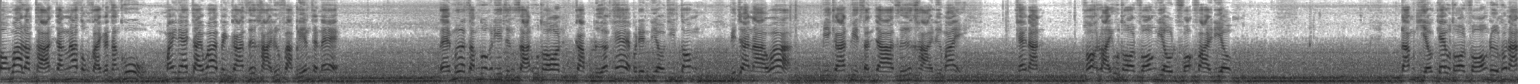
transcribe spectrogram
มองว่าหลักฐานยังน่าสงสัยกันทั้งคู่ ไม่แน่ใจว่าเป็นการซื้อขายหรือฝากเลี้ยงกันแน่ แต่เมื่อสำนวนคดีถึงศาลอุทธรณ์กลับเหลือแค่ประเด็นเดียวที่ต้องพิจารณาว่ามีการผิดสัญญาซื้อขายหรือไม่ แค่นั้น เพราะไหลอุทธรฟ้องเดียวฟ้องฝ่ายเดียวดำเขียวแก้วอุทธรฟ้องเดิมเท่านั้น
